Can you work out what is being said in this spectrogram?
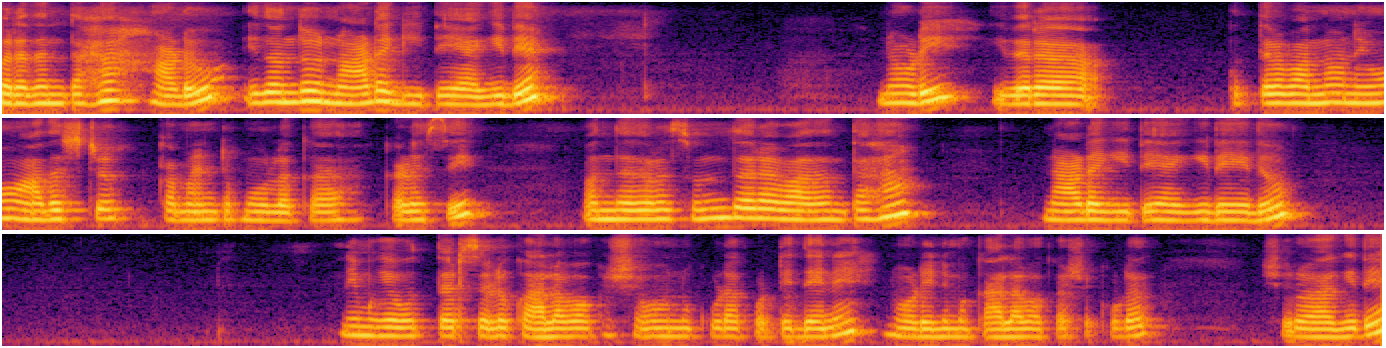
ಬರೆದಂತಹ ಹಾಡು ಇದೊಂದು ನಾಡಗೀತೆಯಾಗಿದೆ. ನೋಡಿ, ಇದರ ಉತ್ತರವನ್ನು ನೀವು ಆದಷ್ಟು ಕಮೆಂಟ್ ಮೂಲಕ ಕಳಿಸಿ. ಒಂದರ ಸುಂದರವಾದಂತಹ ನಾಡಗೀತೆಯಾಗಿದೆ ಇದು. ನಿಮಗೆ ಉತ್ತರಿಸಲು ಕಾಲಾವಕಾಶವನ್ನು ಕೂಡ ಕೊಟ್ಟಿದ್ದೇನೆ. ನೋಡಿ, ನಿಮ್ಮ ಕಾಲಾವಕಾಶ ಕೂಡ ಶುರುವಾಗಿದೆ.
